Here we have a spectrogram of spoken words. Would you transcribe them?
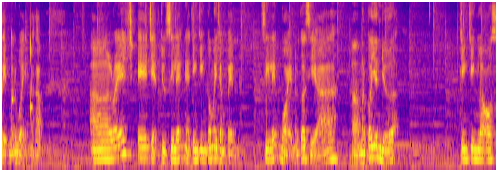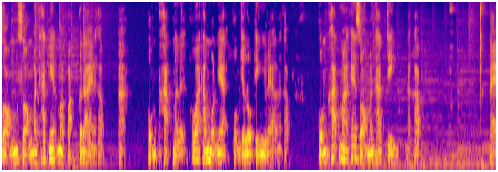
ติดมาด้วยนะครับเอ่อ range a7 จุด select เนี่ยจริง ๆ ก็ไม่จำเป็น select บ่อยมันก็เสียเอ่อมันก็เยินเยอะจริง ๆ เราเอา2 2บรรทัดเนี้ยมาปรับก็ได้นะครับ ผมคัดมาเลย เพราะว่าทั้งหมดเนี่ยผมจะลบทิ้งอยู่แล้วนะครับ ผมคัดมาแค่ 2 บรรทัดจริงนะครับ แต่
